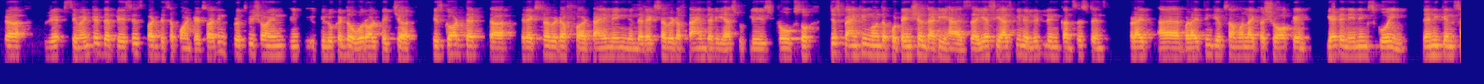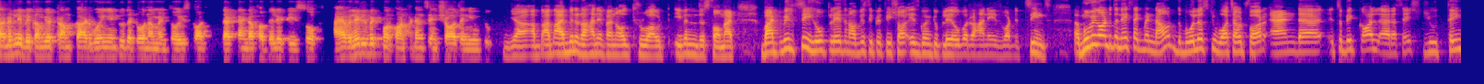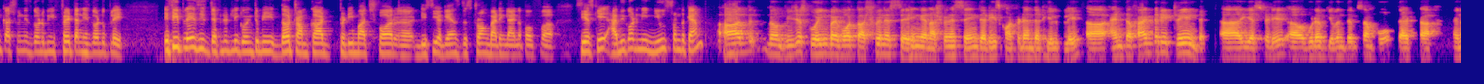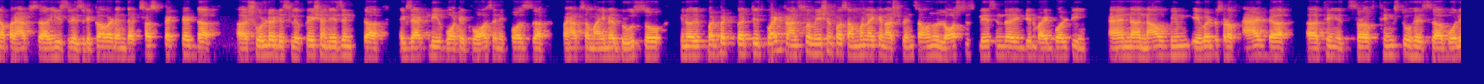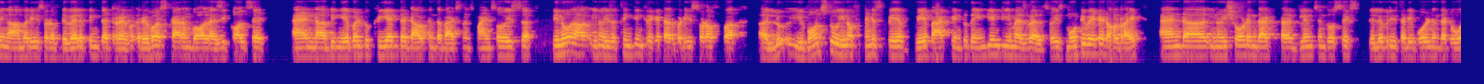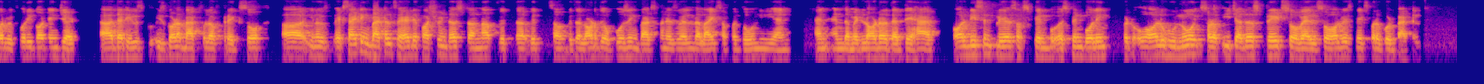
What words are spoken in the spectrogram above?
cemented their places but disappointed. So I think Prithvi Shaw, in, in, if you look at the overall picture, he's got that uh, that extra bit of uh, timing and that extra bit of time that he has to play his strokes. So just banking on the potential that he has. Uh, yes, he has been a little inconsistent, but I uh, but I think if someone like a Shaw can get an innings going, then he can suddenly become your trump card going into the tournament. So he's got that kind of ability. So I have a little bit more confidence in Shaw than you do. Yeah, I've been a Rahane fan all throughout, even in this format. But we'll see who plays, and obviously Prithvi Shaw is going to play over Rahane, is what it seems. Uh, moving on to the next segment now, the bowlers to watch out for, and uh, it's a big call, uh, Rasesh. You think Ashwin is going to be fit and he's going to play? If he plays, he's definitely going to be the trump card pretty much for uh, DC against the strong batting lineup of uh, CSK. Have you got any news from the camp? Uh, no, we're just going by what Ashwin is saying, and Ashwin is saying that he's confident that he'll play. Uh, and the fact that he trained uh, yesterday uh, would have given them some hope that you know perhaps he's, he's, recovered and that suspected. shoulder dislocation isn't exactly what it was, and it was perhaps a minor bruise. So you know, but but but it's quite a transformation for someone like an Ashwin, someone who lost his place in the Indian white ball team, and uh, now being able to sort of add uh, uh, thing, sort of things to his uh, bowling armory, sort of developing that rev- reverse carom ball as he calls it, and uh, being able to create the doubt in the batsman's mind. So he's uh, we know you know he's a thinking cricketer, but he's sort of uh, uh, he wants to you know find his way back into the Indian team as well. So he's motivated, all right, and uh, you know he showed in that uh, glimpse in those six deliveries that he bowled in that over before he got injured uh, that he's he's got a bag full of tricks. So uh, you know exciting battles ahead if Ashwin does turn up with uh, with some with a lot of the opposing batsmen as well, the likes of Dhoni and and and the middle order that they have. All decent players of spin spin bowling, but all who know sort of each other's traits so well. So always makes for a good battle.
